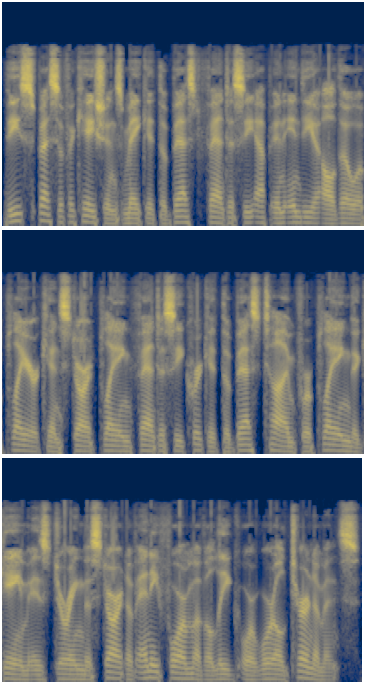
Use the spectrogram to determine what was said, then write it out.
These specifications make it the best fantasy app in India although a player can start playing fantasy cricket the best time for playing the game is during the start of any form of a league or world tournaments.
